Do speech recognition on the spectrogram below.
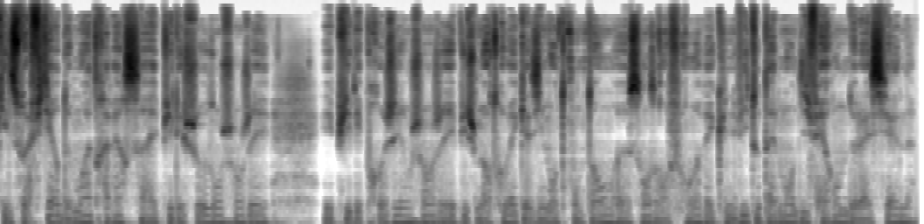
qu'il soit fier de moi à travers ça. Et puis les choses ont changé, et puis les projets ont changé, et puis je me retrouve à quasiment 30 ans euh, sans enfant, avec une vie totalement différente de la sienne,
